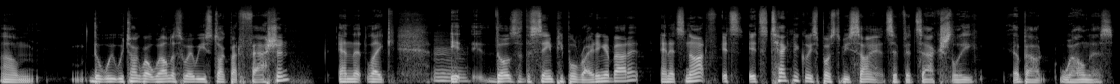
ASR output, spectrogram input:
um, the we, we talk about wellness the way we used to talk about fashion and that like mm. it, those are the same people writing about it and it's not it's it's technically supposed to be science if it's actually about wellness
